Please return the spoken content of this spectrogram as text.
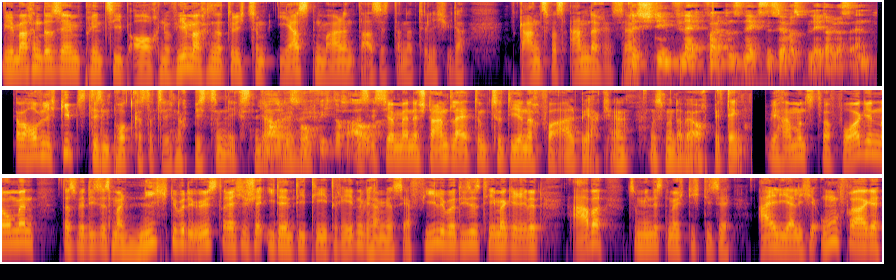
Wir machen das ja im Prinzip auch, nur wir machen es natürlich zum ersten Mal und das ist dann natürlich wieder ganz was anderes. Ja. Das stimmt, vielleicht fällt uns nächstes Jahr was Bläderes ein. Aber hoffentlich gibt's diesen Podcast natürlich noch bis zum nächsten Jahr. Ja, das hoffe ich doch auch. Das ist ja meine Standleitung zu dir nach Vorarlberg, ja? muss man dabei auch bedenken. Wir haben uns zwar vorgenommen, dass wir dieses Mal nicht über die österreichische Identität reden, wir haben ja sehr viel über dieses Thema geredet, aber zumindest möchte ich diese alljährliche Umfrage,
